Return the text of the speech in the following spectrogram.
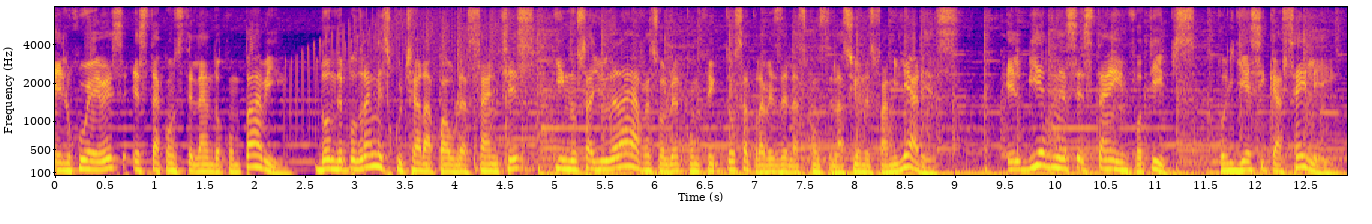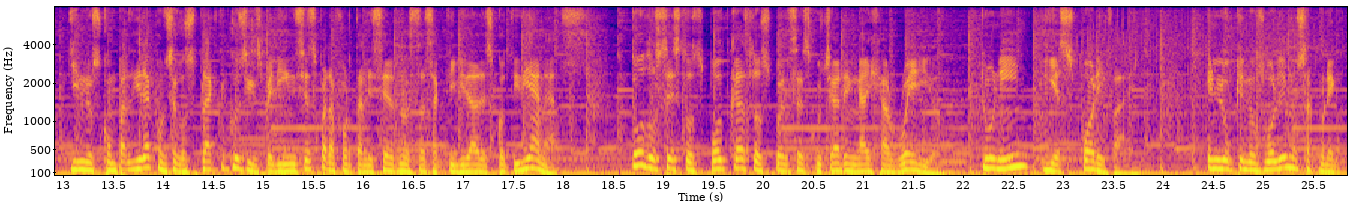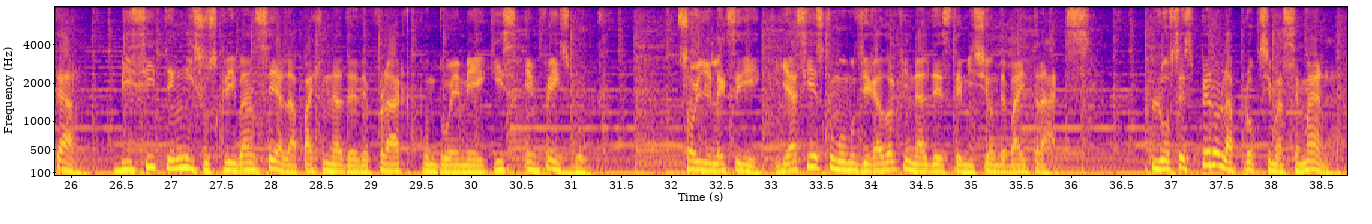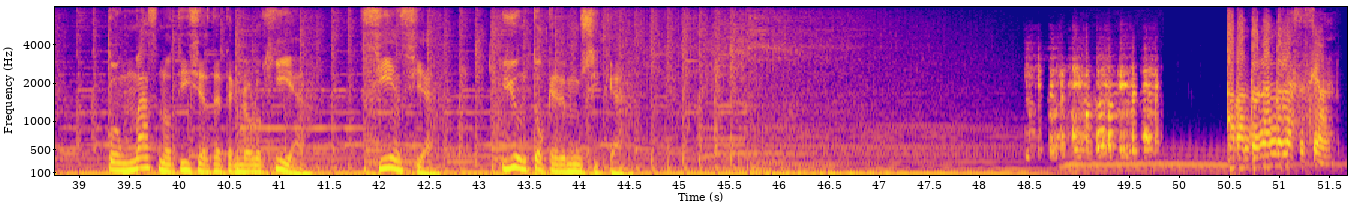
El jueves está constelando con Pavi donde podrán escuchar a Paula Sánchez, quien nos ayudará a resolver conflictos a través de las constelaciones familiares. El viernes está Infotips con Jessica Saley, quien nos compartirá consejos prácticos y experiencias para fortalecer nuestras actividades cotidianas. Todos estos podcasts los puedes escuchar en iHeartRadio, TuneIn y Spotify. En lo que nos volvemos a conectar, visiten y suscríbanse a la página de defrag.mx en Facebook. Soy el Geek y así es como hemos llegado al final de esta emisión de Bytrax. Los espero la próxima semana con más noticias de tecnología, ciencia y un toque de música. Abandonando la sesión.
